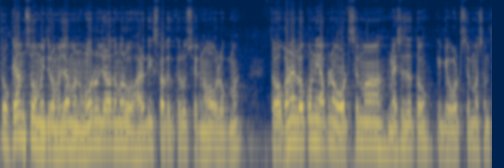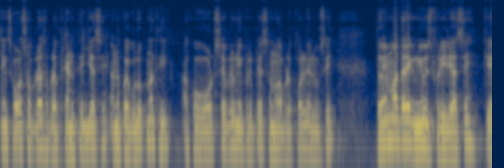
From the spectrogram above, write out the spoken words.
તો કેમ છો મિત્રો? મજામાં? હું જરા તમારું હાર્દિક સ્વાગત કરું છું એક નવા વ્લોગમાં. તો ઘણા લોકોની આપણે વોટ્સએપમાં મેસેજ હતો કે ભાઈ વોટ્સએપમાં સમથિંગ સોળસો પ્લસ આપણે ફ્રેન્ડ થઈ ગયા છે અને કોઈ ગ્રુપ નથી. આખું વોટ્સએપની પ્રિપરેશનનું આપણે ખોલેલું છે. તો એમાં અત્યારે એક ન્યૂઝ ફરી રહ્યા છે કે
